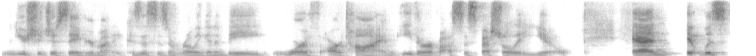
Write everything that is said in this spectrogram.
you should just save your money because this isn't really going to be worth our time, either of us, especially you. And it was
